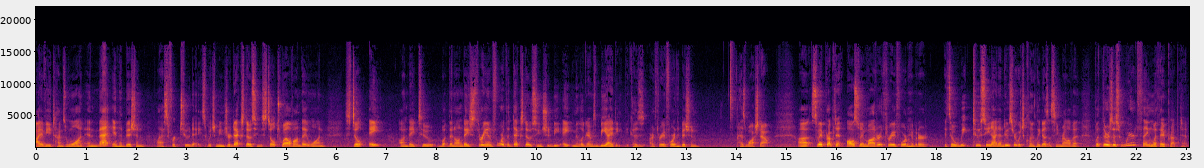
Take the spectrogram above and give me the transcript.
IV times 1, and that inhibition lasts for two days, which means your dex dosing is still 12 on day 1, still 8 on day 2, but then on days 3 and 4, the dex dosing should be 8 milligrams BID because our 3 or 4 inhibition has washed out. Uh, so aprepitant, also a moderate 3 or 4 inhibitor. It's a weak 2C9 inducer, which clinically doesn't seem relevant, but there's this weird thing with aprepitant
